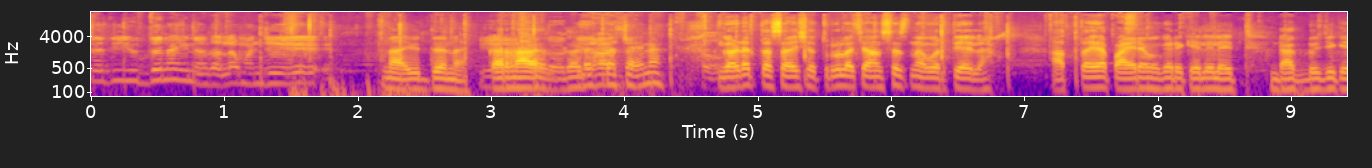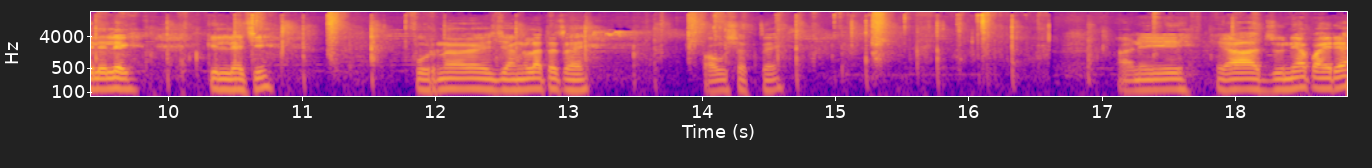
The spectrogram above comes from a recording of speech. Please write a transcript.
कधी युद्ध नाही ना झाला म्हणजे नाही युद्ध नाही. कारण हा गडद तसा आहे ना. गडद तसा आहे शत्रूला चान्सच नाही वरती यायला. आत्ता या पायऱ्या वगैरे केलेल्या आहेत. डागडोजी केलेली आहे किल्ल्याची. पूर्ण जंगलातच आहे. पाहू शकताय. आणि या जुन्या पायऱ्या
